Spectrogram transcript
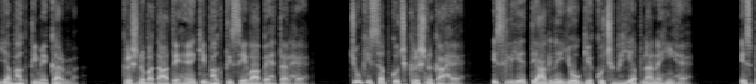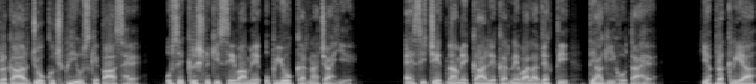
या भक्ति में कर्म। कृष्ण बताते हैं कि भक्ति सेवा बेहतर है चूँकि सब कुछ कृष्ण का है इसलिए त्यागने योग्य कुछ भी अपना नहीं है। इस प्रकार जो कुछ भी उसके पास है, उसे कृष्ण की सेवा में उपयोग करना चाहिए। ऐसी चेतना में कार्य करने वाला व्यक्ति त्यागी होता है। यह प्रक्रिया,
